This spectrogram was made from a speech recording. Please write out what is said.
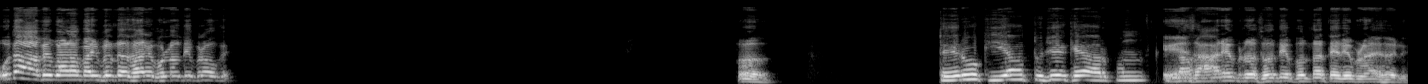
ਉਹਦਾ ਆਪੇ ਵਾਲਾ ਪਾਈ ਫਿਰਦਾ ਸਾਰੇ ਫੁੱਲਾਂ ਦੀ ਪਰੋ ਕੇ। ਹਾਂ। ਤੇਰੋ ਕੀਆ ਤੁਝੇ ਕਿਆ ਅਰਪੂੰ ਇਹ ਸਾਰੇ ਬਨਸੋ ਦੇ ਫੁੱਲ ਤਾਂ ਤੇਰੇ ਬਣਾਏ ਹੋਏ ਨੇ।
